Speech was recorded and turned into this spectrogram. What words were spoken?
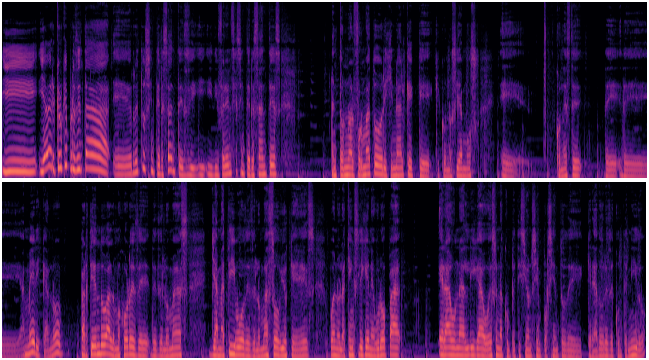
y- y a ver, creo que presenta eh, retos interesantes y, diferencias interesantes en torno al formato original que, que- que conocíamos con este de, de América, ¿no? Partiendo a lo mejor desde, desde lo más llamativo, desde lo más obvio que es, bueno, la Kings League en Europa era una liga o es una competición 100% de creadores de contenido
